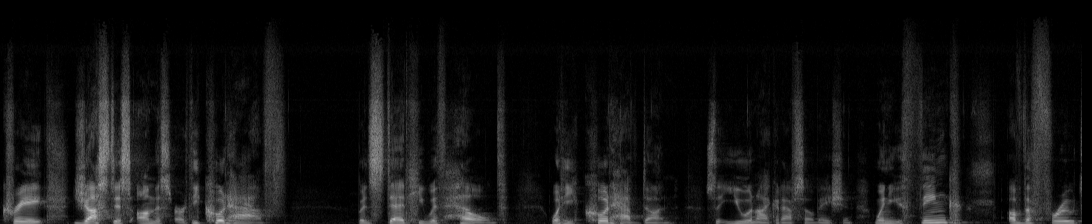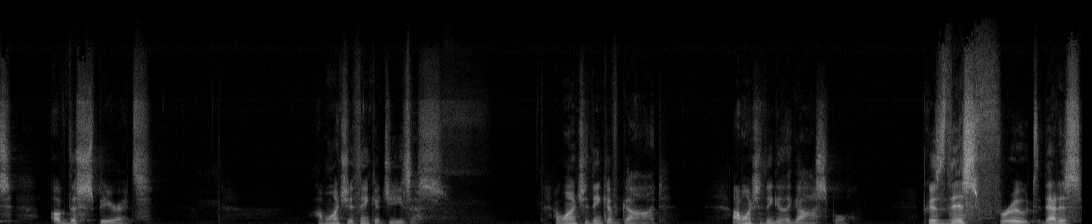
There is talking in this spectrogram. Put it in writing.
create justice on this earth. He could have, but instead he withheld what he could have done so that you and I could have salvation. When you think of the fruit of the Spirit, I want you to think of Jesus. I want you to think of God. I want you to think of the gospel. Because this fruit that is,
